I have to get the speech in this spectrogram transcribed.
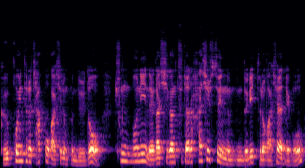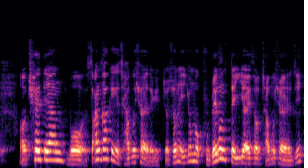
그 포인트를 잡고 가시는 분들도 충분히 내가 시간 투자를 하실 수 있는 분들이 들어가셔야 되고 어, 최대한 뭐 싼 가격에 잡으셔야 되겠죠. 저는 이 종목 900원대 이하에서 잡으셔야지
